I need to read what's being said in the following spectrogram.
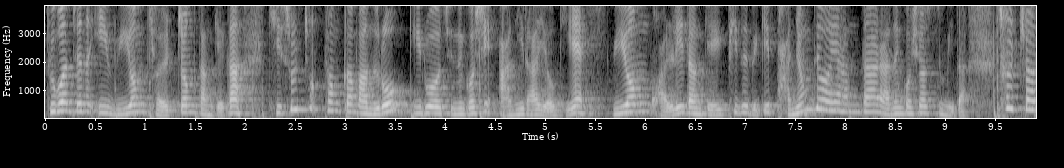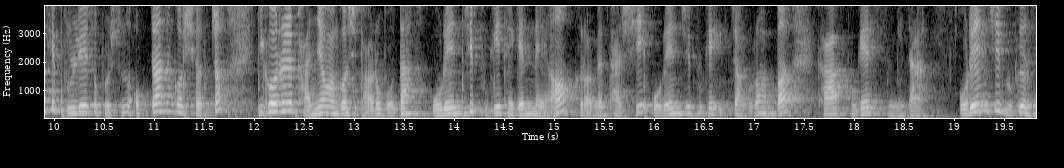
두 번째는 이 위험 결정 단계가 기술적 평가만으로 이루어지는 것이 아니라 여기에 위험 관리 단계의 피드백이 반영되어야 한다라는 것이었습니다. 철저하게 분리해서 볼 수는 없다는 것이었죠. 이거를 반영한 것이 바로 뭐다? 오렌지 북이 되겠네요. 그러면 다시 오렌지 북의 입장으로 한번 가보겠습니다. 오렌지북은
